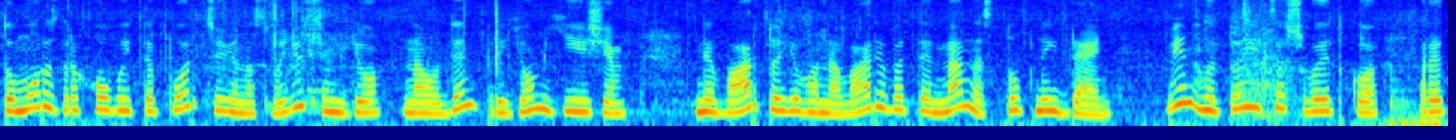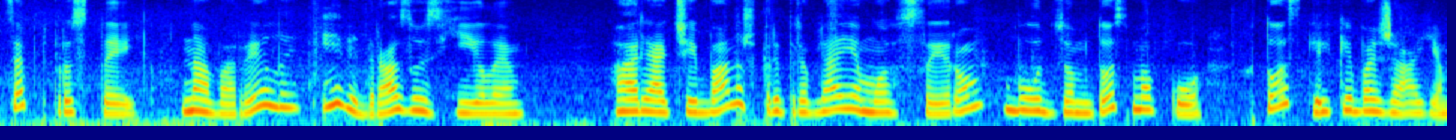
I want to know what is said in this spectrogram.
Тому розраховуйте порцію на свою сім'ю на один прийом їжі. Не варто його наварювати на наступний день. Він готується швидко, рецепт простий. Наварили і відразу з'їли. Гарячий банош приправляємо сиром, будзом до смаку, хто скільки бажає.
